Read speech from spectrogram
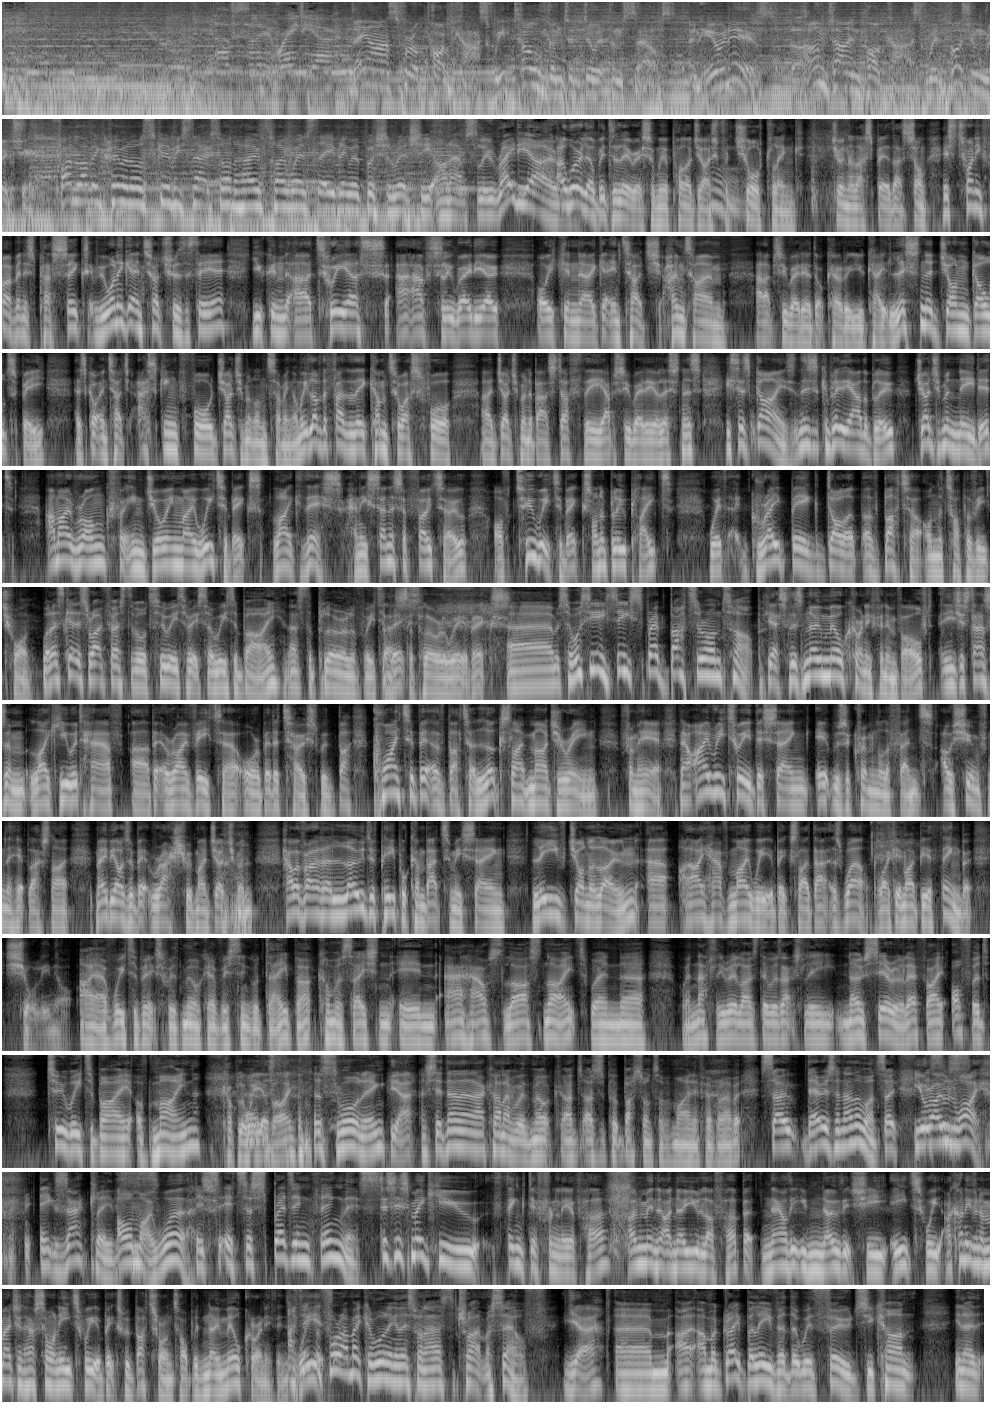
Asked for a podcast. We told them to do it themselves. And here it is the Hometime Podcast with Bush and Richie. Fun Lovin' Criminals, Scooby Snacks on home time Wednesday evening with Bush and Richie on Absolute Radio. Oh, we're a little bit delirious and we apologise for chortling during the last bit of that song. It's 25 minutes past six. If you want to get in touch with us here, you can uh, tweet us at Absolute Radio or you can uh, get in touch hometime at absoluteradio.co.uk. Listener John Goldsby has got in touch asking for judgment on something. And we love the fact that they come to us for uh, judgment about stuff, the Absolute Radio listeners. He says, guys, this is completely out of the blue, judgment needed. Am I wrong for enjoying my Weetabix like this? And he sent us a photo of two Weetabix on a blue plate with a great big dollop of butter on the top of each one. Well, let's get this right first of all. Two Weetabix are Weetabix. That's the plural of Weetabix. That's the plural of Weetabix. Um, so what's he? He spread butter on top. Yes, there's no milk or anything involved. He just has them like you would have a bit of Ryvita or a bit of toast with bu- quite a bit of of butter looks like margarine from here. Now, I retweeted this saying it was a criminal offence. I was shooting from the hip last night. Maybe I was a bit rash with my judgment. However, I had a load of people come back to me saying, leave John alone. Uh, I have my Weetabix like that as well. Like it might be a thing, but surely not. I have Weetabix with milk every single day, but conversation in our house last night when uh, when Natalie realised there was actually no cereal left, I offered two Weetabix of mine. A Couple of uh, this- Weetabix. this morning. Yeah. And she said, no, no, no, I can't have it with milk. I, I just put butter on top of mine if ever I have it. So there is another one. So Your own is- wife? Exactly. This Oh, my word. It's it's a spreading thing. This. Does this make you think differently of her? I mean, I know you love her, but now that you know that she eats wheat, I can't even imagine how someone eats Weetabix with butter on top with no milk or anything. It's I think weird. before I make a ruling on this one, I have to try it myself. yeah. Um, I, I'm a great believer that with foods, you can't, you know,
